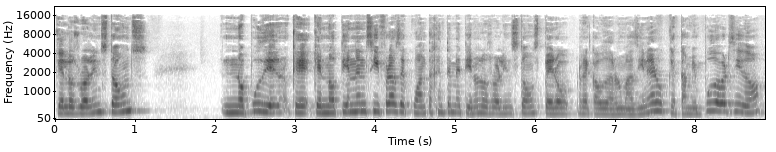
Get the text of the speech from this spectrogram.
que los Rolling Stones no pudieron, que, que no tienen cifras de cuánta gente metieron los Rolling Stones, pero recaudaron más dinero, que también pudo haber sido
